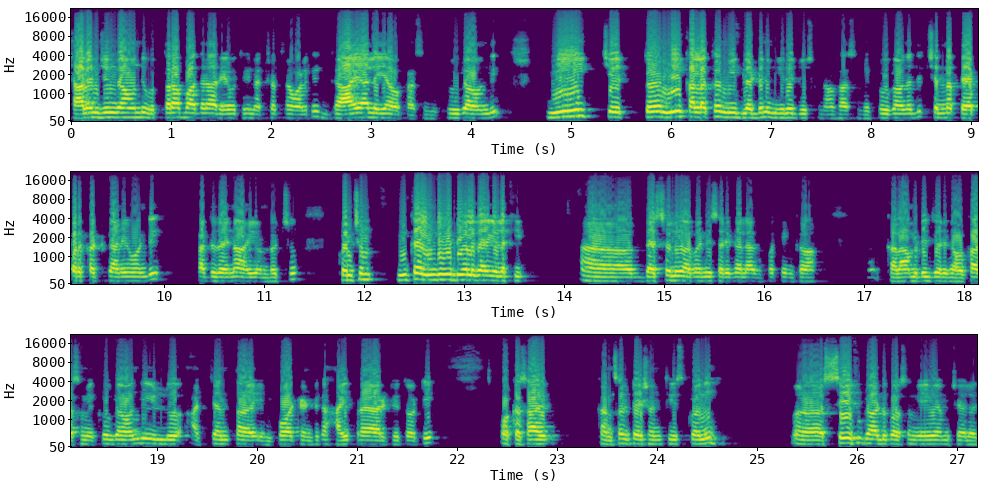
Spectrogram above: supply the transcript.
ఛాలెంజింగ్గా ఉంది. ఉత్తరాభాద్ర రేవతి నక్షత్రం వాళ్ళకి గాయాలయ్యే అవకాశం ఎక్కువగా ఉంది. మీ చేత్తో మీ కళ్ళతో మీ బ్లడ్ని మీరే చూసుకునే అవకాశం ఎక్కువగా ఉంది చిన్న పేపర్ కట్ కానివ్వండి పెద్దదైనా అయి ఉండొచ్చు. కొంచెం ఇంకా ఇండివిజువల్గా వీళ్ళకి ఆ దశలు అవన్నీ సరిగా లేకపోతే ఇంకా కలామిటీ జరిగే అవకాశం ఎక్కువగా ఉంది. వీళ్ళు అత్యంత ఇంపార్టెంట్గా హై ప్రయారిటీ తోటి ఒకసారి కన్సల్టేషన్ తీసుకొని సేఫ్ గార్డ్ కోసం ఏమేమి చేయాలో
